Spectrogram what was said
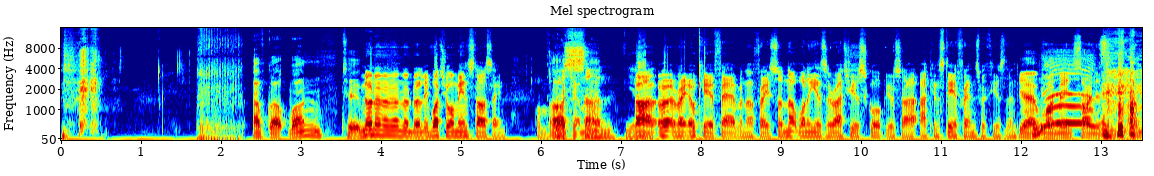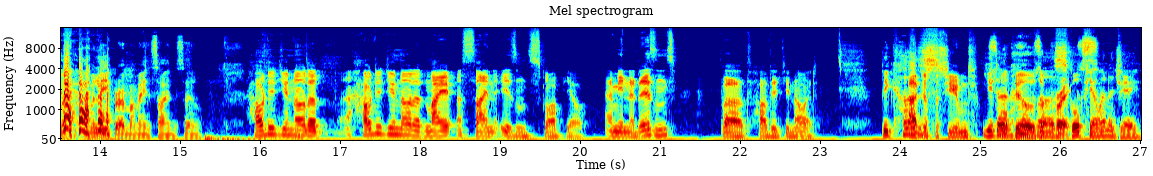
I've got one, two. No, no, no, no, no, no. What's your main star sign? Oh, Your Gemini. sun. Yeah. Ah, right, okay, fair enough, right. So not one of yours are actually a Scorpio, so I, I can stay friends with you then. Yeah, my main sign is I'm a, I'm a Libra. My main sign, so How did you know that? How did you know that my sign isn't Scorpio? I mean, it isn't, but how did you know it? because I just assumed. you don't Scorpios have are uh. Scorpio energy.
